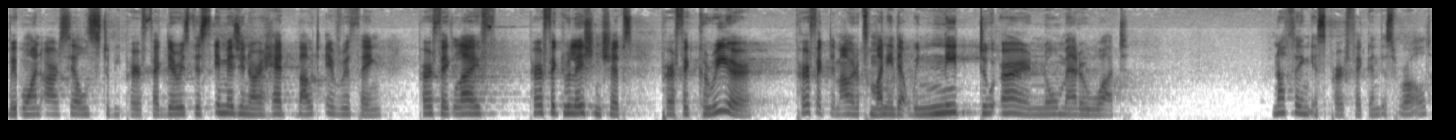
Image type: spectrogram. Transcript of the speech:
We want ourselves to be perfect. There is this image in our head about everything perfect life, perfect relationships, perfect career, perfect amount of money that we need to earn no matter what. Nothing is perfect in this world.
